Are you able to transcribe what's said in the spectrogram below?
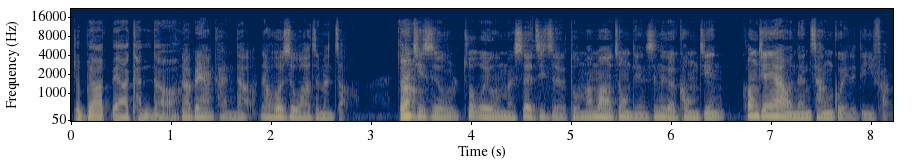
就不要被他看到啊，不要被他看到。那或是我要怎么找？但其实作为我们设计者，躲猫猫的重点是那个空间，空间要有能藏鬼的地方。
